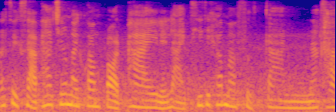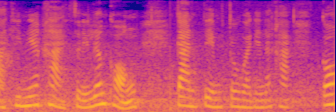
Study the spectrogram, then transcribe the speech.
นักศึกษาภาคเชื่อมายความปลอดภัยหลาย ๆ ที่ที่เข้ามาฝึกกันนะคะค่ะทีเนี้ยค่ะส่วนในเรื่องของการเตรียมตัวเนี่ยนะคะ ก็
